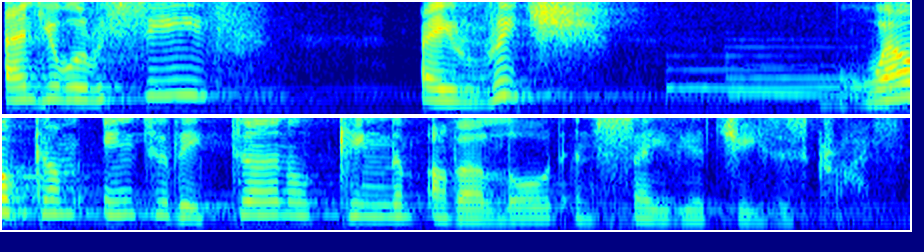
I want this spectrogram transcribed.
and you will receive a rich welcome into the eternal kingdom of our Lord and Savior Jesus Christ.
